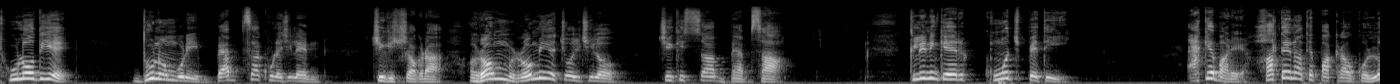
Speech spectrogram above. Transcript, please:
ধুলো দিয়ে দু নম্বরই ব্যবসা খুলেছিলেন চিকিৎসকরা। রম রমিয়ে চলছিল চিকিৎসা ব্যবসা। ক্লিনিকের খোঁজ পেতেই একেবারে হাতে নাতে পাকড়াও করল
